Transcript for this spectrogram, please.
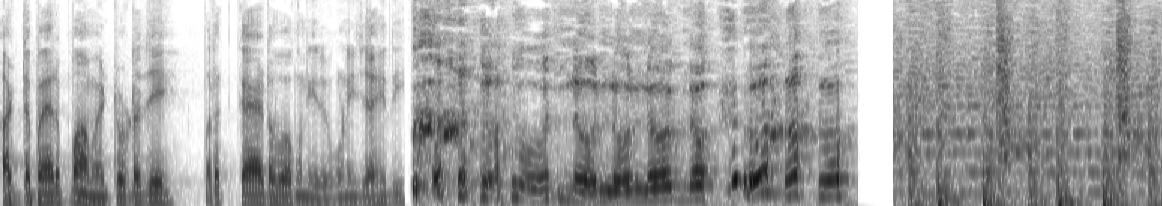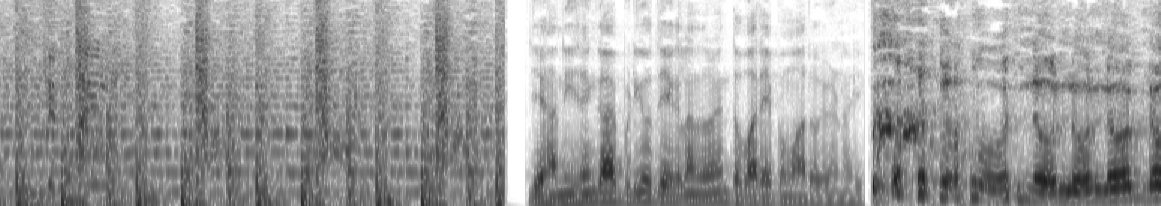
ਹੱਡ ਪੈਰ ਭਾਵੇਂ ਟੁੱਟ ਜੇ ਪਰ ਕੈਟ ਵਾਕ ਨਹੀਂ ਰੁਕਣੀ ਚਾਹੀਦੀ no, no, no, no. ਜੇ ਹਨੀ ਸਿੰਘ ਆ ਵੀਡੀਓ ਦੇਖ ਲੈਂਦਾ ਉਹਨੇ ਦੁਬਾਰੇ ਬਿਮਾਰ ਹੋ ਜਾਣਾ ਸੀ no, no, no, no.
